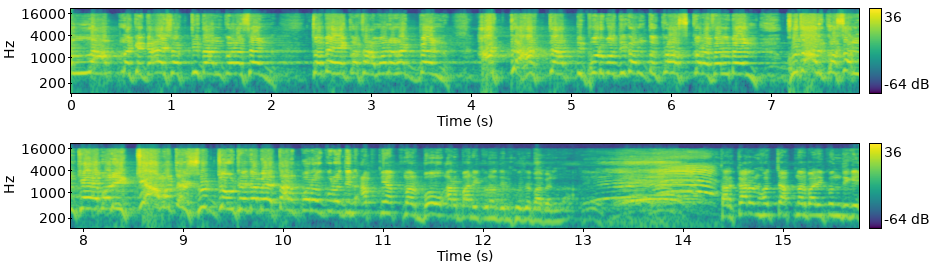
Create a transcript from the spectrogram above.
আল্লাহ আপনাকে গায়ে শক্তি দান করেছেন। তবে এই কথা মনে রাখবেন, হাঁটতে হাঁটতে আপনি পূর্ব দিগন্ত ক্রস করে ফেলবেন। কসম খেয়ে বলি কেয়ামতের সূর্য উঠে যাবে তারপরেও কোনোদিন আপনি আপনার বউ আর বাড়ি কোনোদিন খুঁজে পাবেন না। তার কারণ হচ্ছে আপনার বাড়ি কোন দিকে?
